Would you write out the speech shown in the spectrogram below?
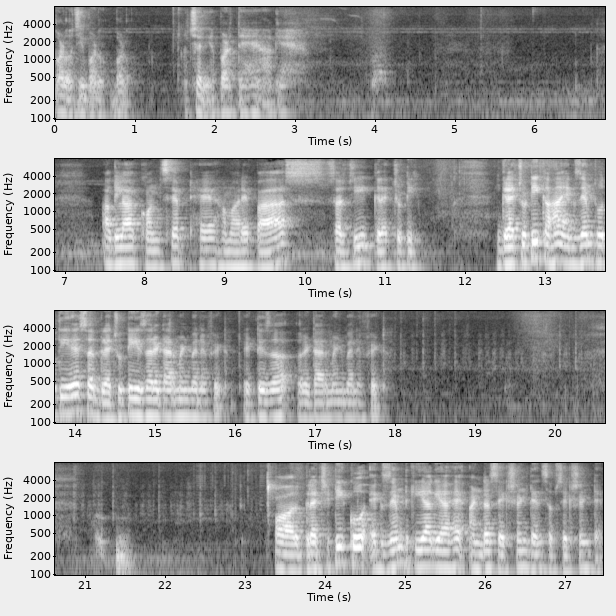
बढ़ो, जी बढ़ो बढ़ो। चलिए, बढ़ते हैं आगे। अगला कॉन्सेप्ट है हमारे पास, सर जी ग्रेचुटी ग्रेचुटी कहाँ एग्जेम्प्ट होती है? Sir gratuity is a retirement benefit it is a retirement benefit और ग्रेचुटी को एग्जेम्प्ट किया गया है under section ten subsection ten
